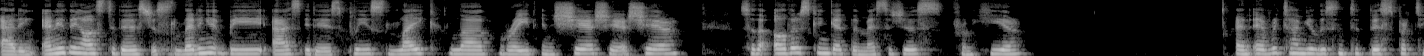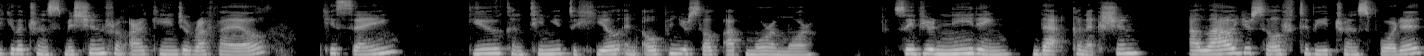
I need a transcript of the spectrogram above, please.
adding anything else to this, just letting it be as it is. Please like, love, rate, and share, share, share so that others can get the messages from here. And every time you listen to this particular transmission from Archangel Raphael, he's saying, you continue to heal and open yourself up more and more. So if you're needing that connection, allow yourself to be transported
